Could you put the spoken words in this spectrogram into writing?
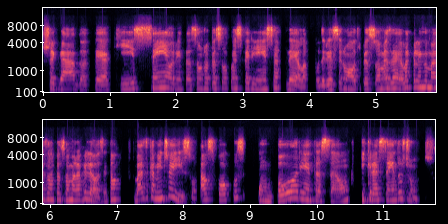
chegado até aqui sem a orientação de uma pessoa com experiência dela. Poderia ser uma outra pessoa, mas é ela que, além do mais, é uma pessoa maravilhosa. Então, basicamente é isso, aos poucos, com boa orientação e crescendo juntos.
